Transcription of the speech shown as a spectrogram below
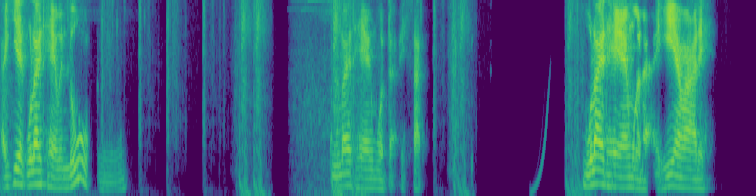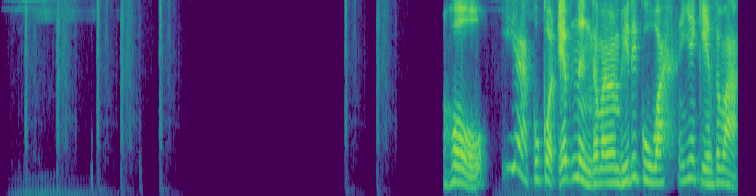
ไอ้เหี้ยกูไล่แทงเป็นลูก กูไล่แทงหมดอะไอสัตว์ กูไล่แทงหมดอะไอเหี้ยมาดิโอ้โหเหี้ยกูกด F1 ทำไมมันพิษให้กูวะไอเหี้ยเกมสว่าง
